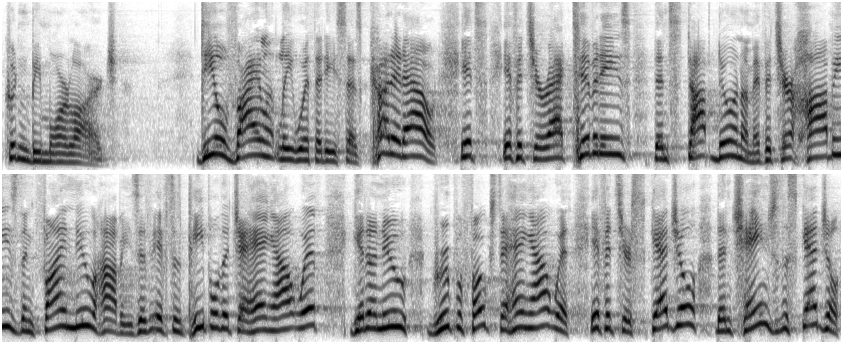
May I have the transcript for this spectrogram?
couldn't be more large. Deal violently with it, he says. Cut it out. It's, if it's your activities, then stop doing them. If it's your hobbies, then find new hobbies. If, if it's the people that you hang out with, get a new group of folks to hang out with. If it's your schedule, then change the schedule.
